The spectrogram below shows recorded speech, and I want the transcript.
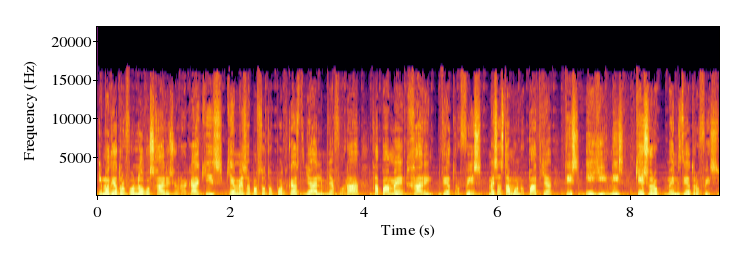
Είμαι ο διατροφολόγος Χάρης Γιωργακάκης και μέσα από αυτό το podcast για άλλη μια φορά θα πάμε χάριν διατροφής μέσα στα μονοπάτια της υγιεινής και ισορροπημένης διατροφής.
